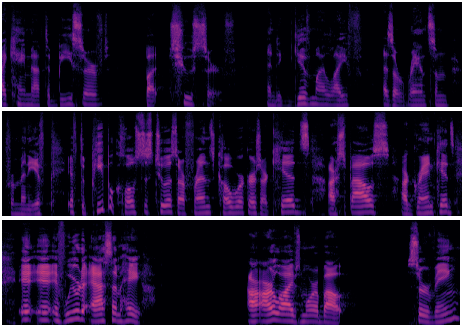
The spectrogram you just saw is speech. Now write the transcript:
I came not to be served, but to serve and to give my life as a ransom many. If, if the people closest to us, our friends, coworkers, our kids, our spouse, our grandkids, if we were to ask them, hey, are our lives more about serving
